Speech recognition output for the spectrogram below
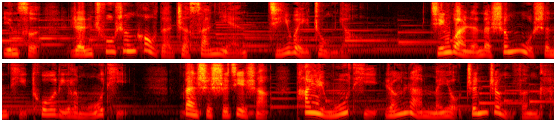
因此人出生后的这三年极为重要。尽管人的生物身体脱离了母体，但是实际上它与母体仍然没有真正分开，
